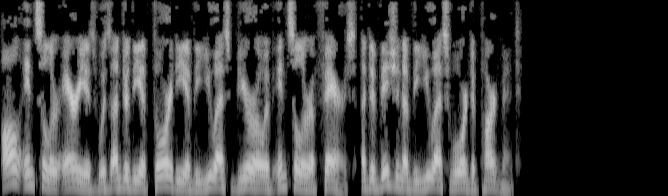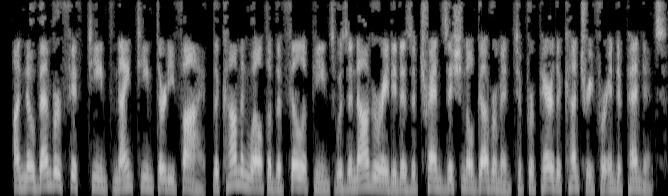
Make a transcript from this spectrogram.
All insular areas was under the authority of the U.S. Bureau of Insular Affairs, a division of the U.S. War Department. On November 15, 1935, the Commonwealth of the Philippines was inaugurated as a transitional government to prepare the country for independence.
